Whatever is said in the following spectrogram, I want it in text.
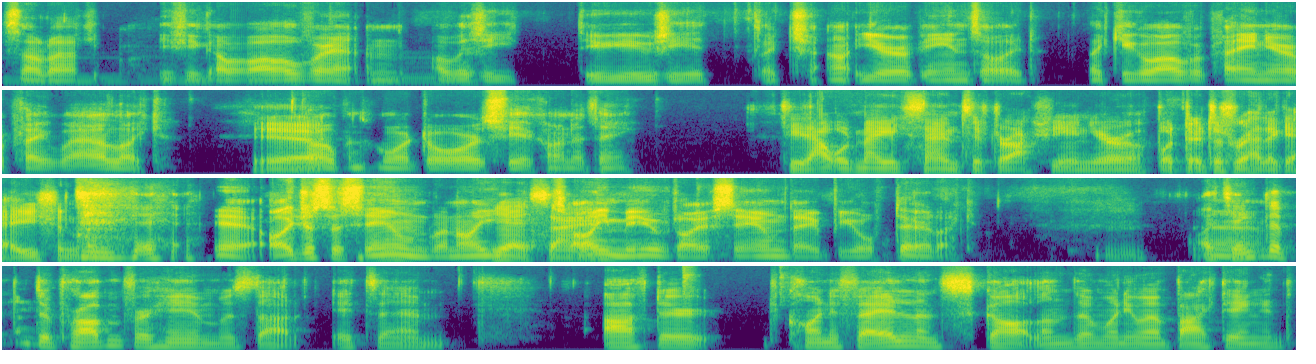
So like if you go over it, and obviously do usually like uh, European side, like you go over playing Europe, play well, like yeah, it Yeah, opens more doors for you, kind of thing. see that would make sense if they're actually in Europe, but they're just relegation. Like, Yeah, I just assumed when I Yeah, so. I moved, I assumed they'd be up there. Like I think Um, the the problem for him was that it's um after kind of failing in Scotland and when he went back to England,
